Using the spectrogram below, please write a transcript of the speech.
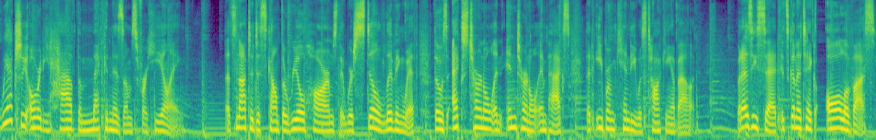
we actually already have the mechanisms for healing. That's not to discount the real harms that we're still living with, those external and internal impacts that Ibram Kendi was talking about. But as he said, it's going to take all of us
